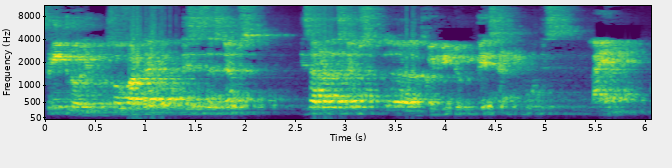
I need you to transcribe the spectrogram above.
free chlorine. So for that, this is the steps. These are the steps. Uh, you need to paste and remove this line,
